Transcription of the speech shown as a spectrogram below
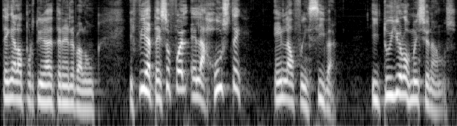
tenga la oportunidad de tener el balón. Y fíjate, eso fue el, ajuste en la ofensiva. Y tú y yo los mencionamos.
